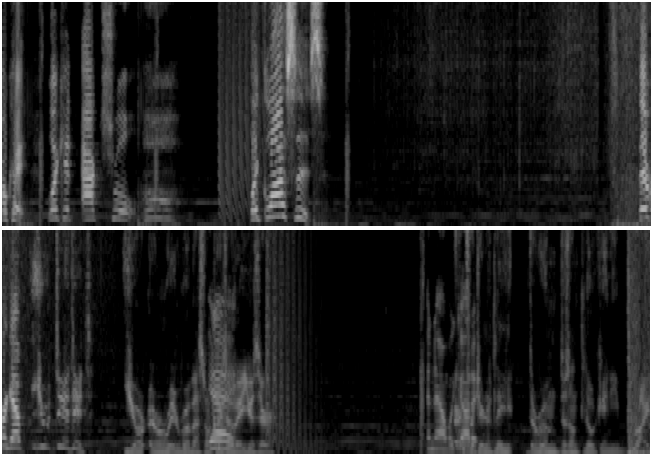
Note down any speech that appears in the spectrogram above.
Okay, like an actual... like glasses! There we go. You did it! You're a real Yay. Crusoe user. And now we got it. Unfortunately, the room doesn't look any brighter.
